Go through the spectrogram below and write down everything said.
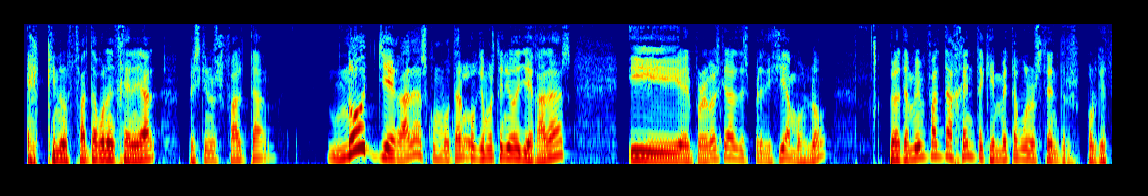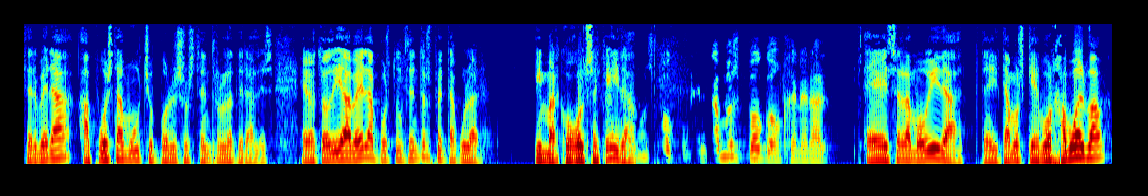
Es que nos falta gol en general, pero es que nos faltan no llegadas como tal, porque hemos tenido llegadas y el problema es que las desperdiciamos, ¿no? Pero también falta gente que meta buenos centros, porque Cervera apuesta mucho por esos centros laterales. El otro día Abel ha puesto un centro espectacular y marcó gol Sequeira. Poco en general. Esa es la movida. Necesitamos que Borja vuelva.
